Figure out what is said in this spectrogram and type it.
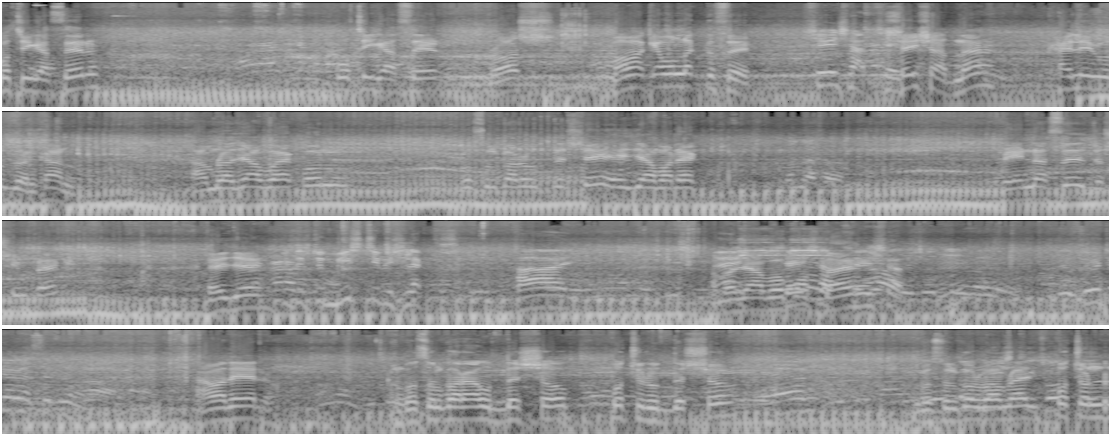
কচি গাছের। কচি গাছের রস। মামা কেমন লাগতেছে? সেই সাথ সেই সেই স্বাদ। না? খাইলেই বুঝবেন খান। আমরা যাব এখন গোসল করার উদ্দেশ্যে। এই যে আমার এক ফ্রেন্ড আছে জসিম প্যাক এই যে একটু মিষ্টি বেশি লাগতেছে। হাই। আমরা যাব পদ্মায়। আমাদের গোসল করার উদ্দেশ্য প্রচুর উদ্দেশ্য। গোসল করব আমরা। প্রচণ্ড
